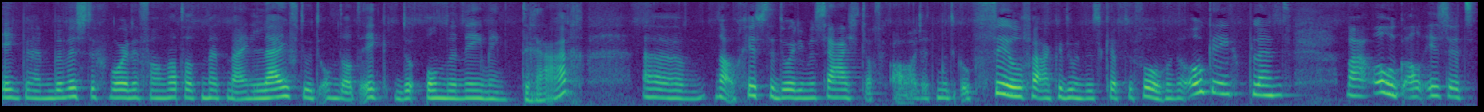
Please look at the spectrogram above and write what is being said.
Ik ben bewuster geworden van wat dat met mijn lijf doet, omdat ik de onderneming draag. Um, nou, gisteren door die massage dacht ik, oh, dat moet ik ook veel vaker doen. Dus ik heb de volgende ook ingepland. Maar ook al is het,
